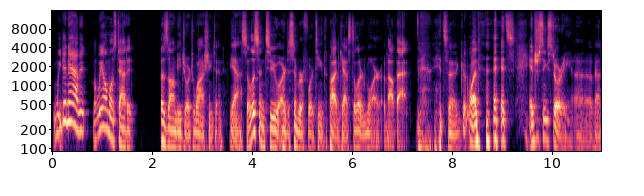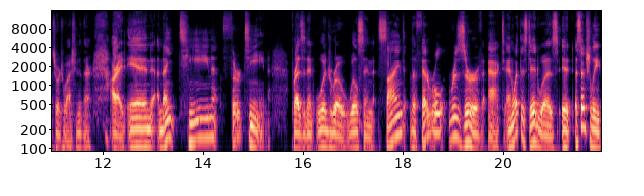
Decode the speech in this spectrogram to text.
we didn't have it, but we almost had it a zombie George Washington. Yeah, so listen to our December 14th podcast to learn more about that. It's a good one. it's interesting story uh, about George Washington there. All right, in 1913, President Woodrow Wilson signed the Federal Reserve Act, and what this did was it essentially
